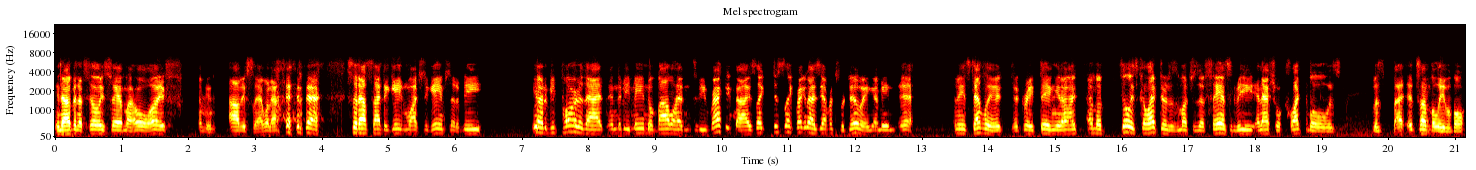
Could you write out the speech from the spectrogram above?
you know, I've been a Phillies fan my whole life. I mean, obviously, I went out and uh, stood outside the gate and watched the game. So to be, you know, to be part of that and to be made into a bobblehead and to be recognized, like just like recognize the efforts we're doing. I mean, eh, I mean, it's definitely a, a great thing. You know, I, I'm a Phillies collector as much as a fan. So to be an actual collectible was was uh, it's unbelievable.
